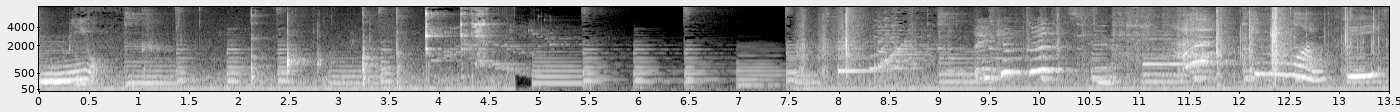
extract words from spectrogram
Milk. Bacon bits? Yeah. Give me one, please.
